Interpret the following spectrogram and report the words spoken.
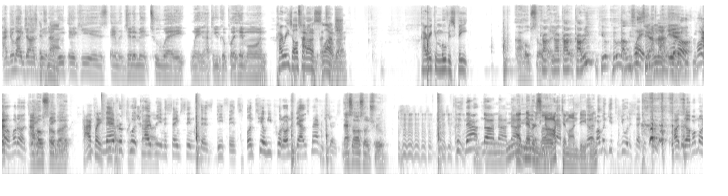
I do like Josh Green. I do think he is a legitimate two-way wing. I think you could put him on. Kyrie's also top- not a the top slouch. Kyrie can move his feet. I hope so. Ky- now Ky- Kyrie, he'll, he'll at least Wait, attempt I'm not- yeah. Hold on, hold on, hold on. I hope so, but I You've never defense when he put Kyrie tries. in the same sentence as defense until he put on the Dallas Mavericks jersey. That's also true. Because now, nah, nah, nah. I've never Dub, knocked him on Dub, defense. I'm gonna get to you in a second. Too. Uh, Dub, I'm on,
